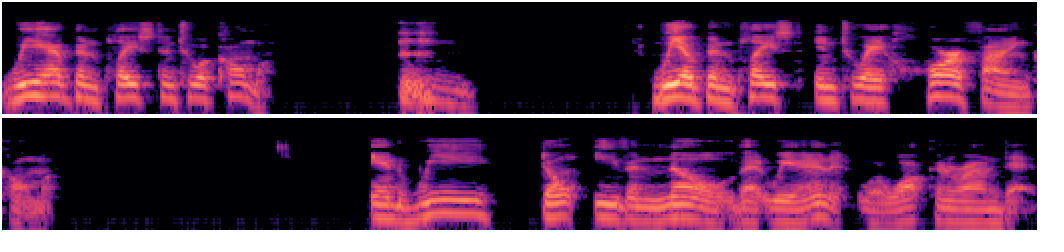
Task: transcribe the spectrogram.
We have been placed into a coma. we have been placed into a horrifying coma. And we don't even know that we're in it. We're walking around dead.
